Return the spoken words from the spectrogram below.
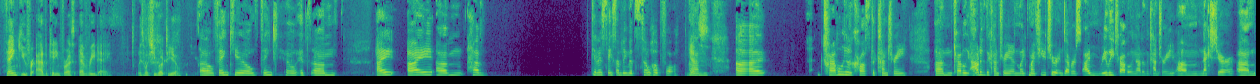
Thank you for advocating for us every day, is what she wrote to you. Oh, thank you. Thank you. It's um I I um have gonna say something that's so hopeful. Yes. Um uh traveling across the country, um traveling out of the country and like my future endeavors, I'm really traveling out of the country um next year. Um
